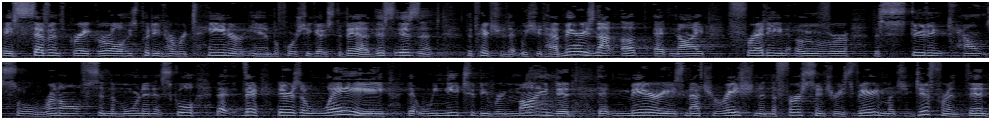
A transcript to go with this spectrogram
a seventh grade girl who's putting her retainer in before she goes to bed. This isn't the picture that we should have. Mary's not up at night fretting over the student council runoffs in the morning at school. There's a way that we need to be reminded that Mary's maturation in the first century is very much different than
